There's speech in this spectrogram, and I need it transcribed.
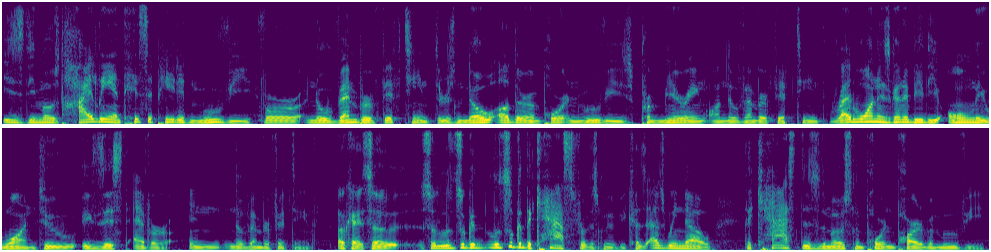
is the most highly anticipated movie for November 15th. There's no other important movies premiering on November 15th. Red One is going to be the only one to exist ever in November 15th. Okay, so so let's look at let's look at the cast for this movie because as we know, the cast is the most important part of a movie.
